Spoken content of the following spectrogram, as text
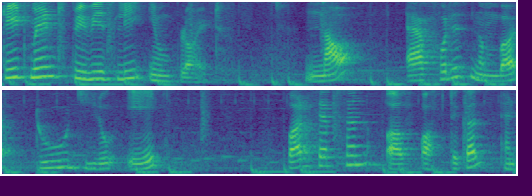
treatments previously employed. Now, average number 208 Perception of obstacle and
